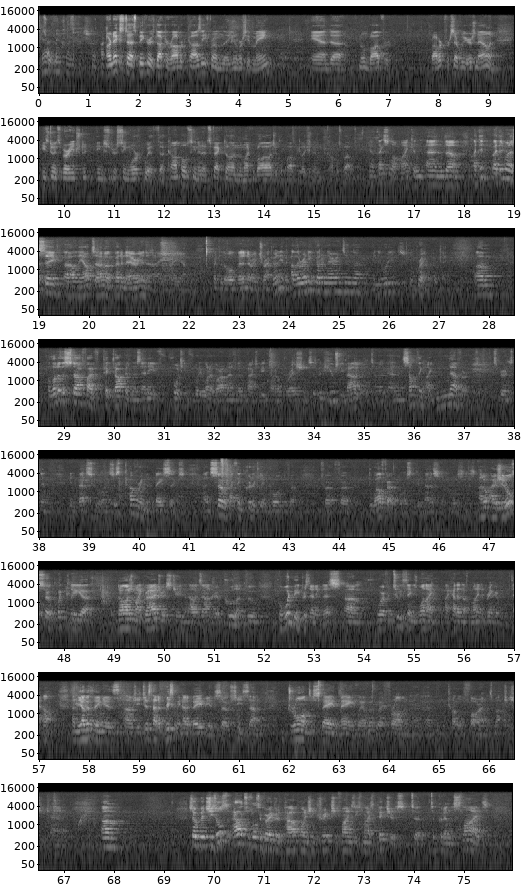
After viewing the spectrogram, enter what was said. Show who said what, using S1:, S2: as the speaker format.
S1: this
S2: Yeah, I
S1: work.
S2: think so. Okay.
S1: Our next uh, speaker is Dr. Robert Causey from the University of Maine. And uh, known Bob for, Robert for several years now, and he's doing some very interest- interesting work with uh, composting and its effect on the microbiological population in compost piles.
S3: Yeah, thanks a lot, Mike. And, and um, I did I did want to say uh, on the outset, I'm a veterinarian, and I, I um, went through the whole veterinary track. Are, any, are there any veterinarians in the in the audience? Oh, great. Okay. Um, a lot of the stuff I've picked up in this NE 1441 environmental impacts of equine operations has been hugely valuable to me, and something I'd never experienced in in vet school. And it's just covering the basics, and it's so I think critically important for for, for the welfare of the horse and good medicine of horses. I, don't, I should also quickly uh, acknowledge my graduate student, Alexandria Poulin, who, who would be presenting this, um, were for two things. One, I, I had enough money to bring her down. And the other thing is um, she just had a, recently had a baby, and so she's um, drawn to stay in Maine, where we're, we're from, and, and, and cuddle the foreign as much as she can. Um, so, but she's also, Alex is also very good at PowerPoint. She creates, she finds these nice pictures to, to put in the slides.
